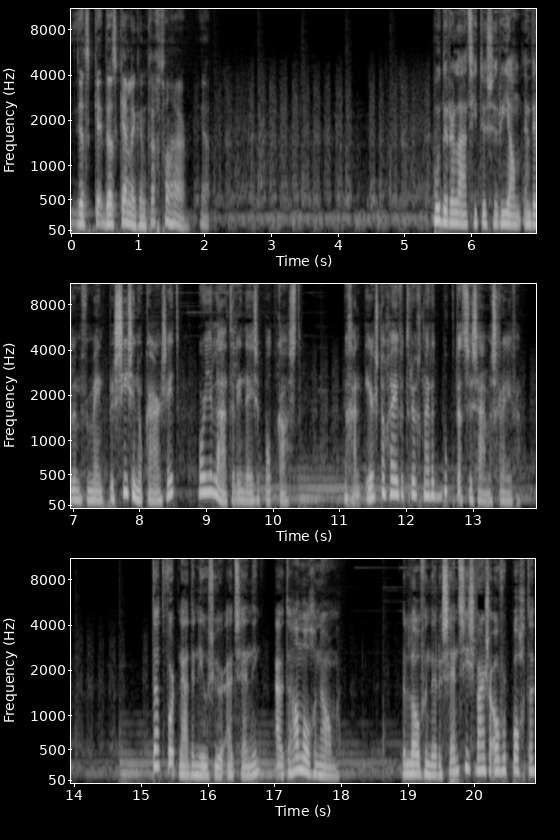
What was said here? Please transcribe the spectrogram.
dat, dat is kennelijk een kracht van haar, ja. Hoe de relatie tussen Rian en Willem Vermeend precies in elkaar zit, hoor je later in deze podcast. We gaan eerst nog even terug naar het boek dat ze samen schreven. Dat wordt na de nieuwsuuruitzending uit de handel genomen. De lovende recensies waar ze over pochten,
